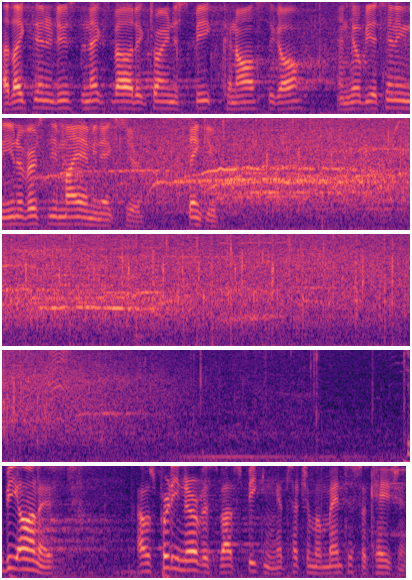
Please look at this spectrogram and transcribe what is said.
I'd like to introduce the next valedictorian to speak, Kanal Segal, and he'll be attending the University of Miami next year. Thank you. To be honest, I was pretty nervous about speaking at such a momentous occasion.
